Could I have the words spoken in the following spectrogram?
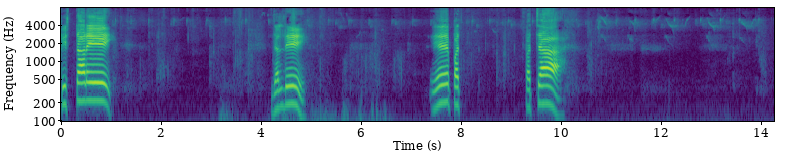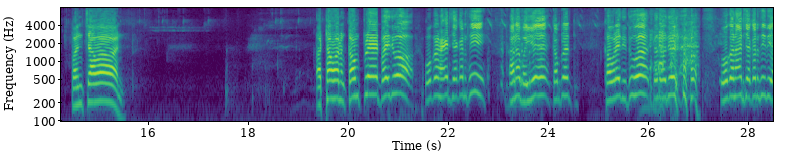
પિસ્તાળીસ જલ્દી. એ પચ, પચાસ. પંચાવન. અઠાવન. કમ્પ્લીટ ભાઈ જુઓ, ઓગણસાઠ સેકન્ડથી અને ભાઈએ કમ્પ્લીટ ખવડાવી દીધું હોય તો જોજો ઓગણસાઠ સેકન્ડથી હતી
